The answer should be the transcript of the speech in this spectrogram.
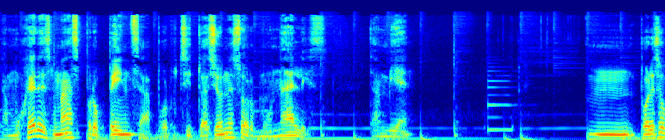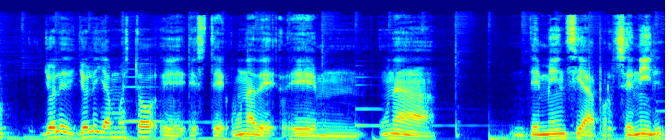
La mujer es más propensa por situaciones hormonales también. Mm, por eso yo le, yo le llamo esto eh, este, una, de, em, una demencia por senil,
